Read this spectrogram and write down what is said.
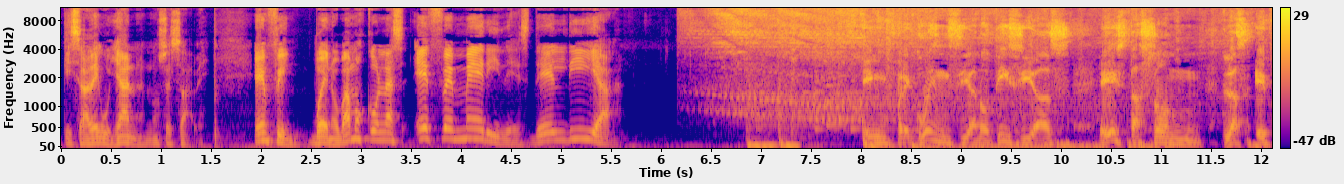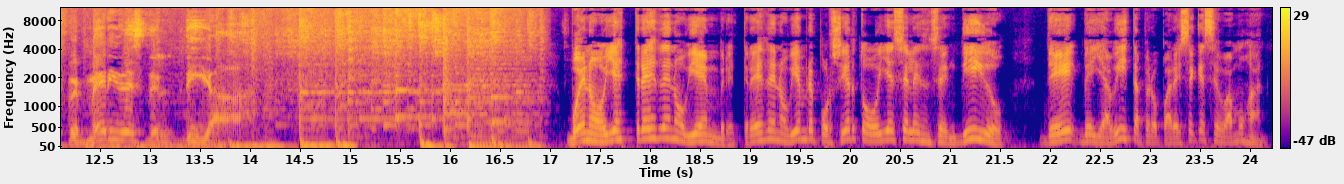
quizá de Guyana, no se sabe. En fin, bueno, vamos con las efemérides del día. En Frecuencia Noticias, estas son las efemérides del día. Bueno, hoy es 3 de noviembre. 3 de noviembre, por cierto, hoy es el encendido de Bellavista, pero parece que se va a mojar.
